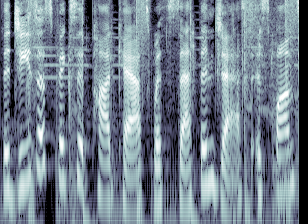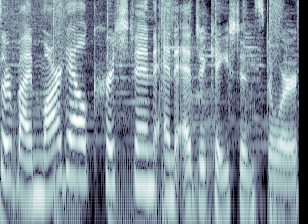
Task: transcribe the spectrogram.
The Jesus Fix It podcast with Seth and Jess is sponsored by Mardel Christian and Education Store.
